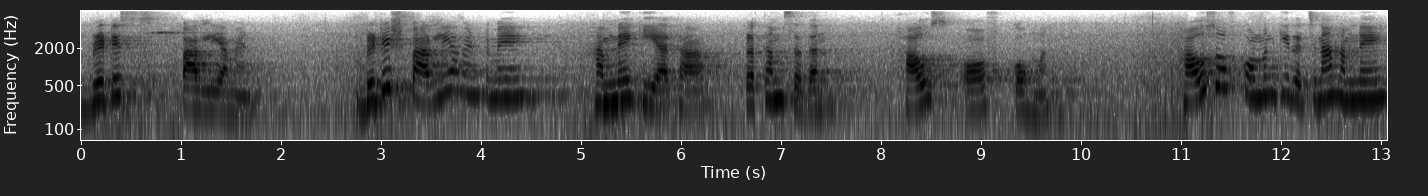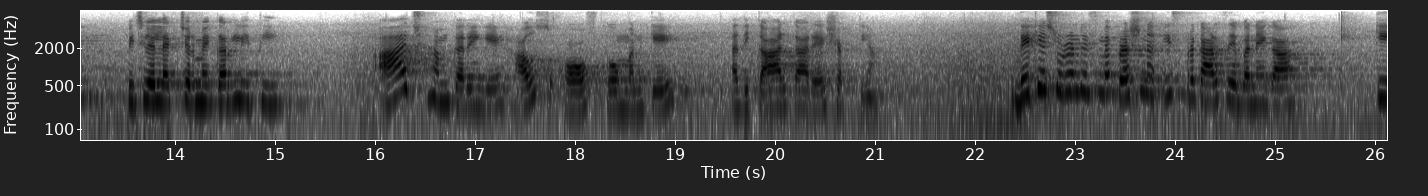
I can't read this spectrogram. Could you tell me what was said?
ब्रिटिश पार्लियामेंट ब्रिटिश पार्लियामेंट में हमने किया था प्रथम सदन house of common house of common की रचना हमने पिछले लेक्चर में कर ली थी। आज हम करेंगे हाउस ऑफ़ कॉमन के अधिकार कार्य शक्तियाँ। देखिए स्टूडेंट इसमें प्रश्न इस प्रकार से बनेगा कि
